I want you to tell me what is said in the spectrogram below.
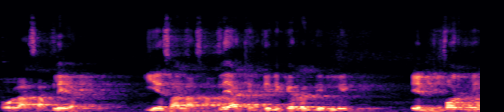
por la Asamblea. Y es a la Asamblea quien tiene que rendirle el informe.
